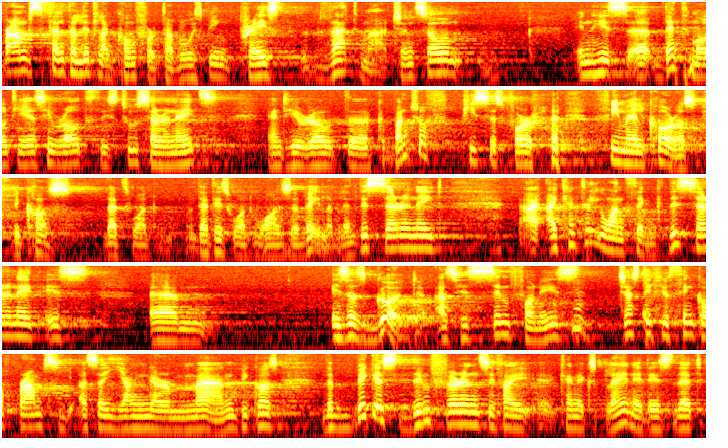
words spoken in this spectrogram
Brahms felt a little uncomfortable with being praised that much, and so in his uh, Detmold years, he wrote these two serenades and he wrote a bunch of pieces for female chorus because that's what that is what was available. And this serenade, I, I can tell you one thing: this serenade is um, is as good as his symphonies. Mm. Just if you think of Brahms as a younger man, because the biggest difference, if I can explain it, is that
